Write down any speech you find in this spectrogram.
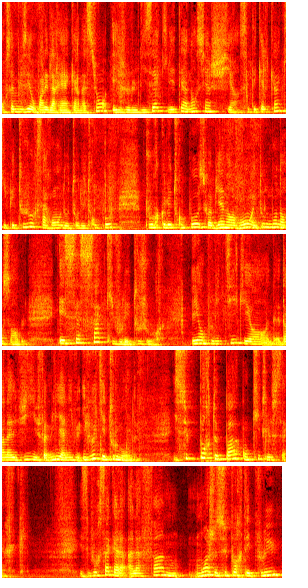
on s'amusait, on parlait de la réincarnation, et je lui disais qu'il était un ancien chien. C'était quelqu'un qui fait toujours sa ronde autour du troupeau pour que le troupeau soit bien en rond et tout le monde ensemble. Et c'est ça qu'il voulait toujours. Et en politique et dans la vie familiale, il veut, qu'il y ait tout le monde. Il supporte pas qu'on quitte le cercle. Et c'est pour ça qu'à la, fin, moi, je supportais plus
